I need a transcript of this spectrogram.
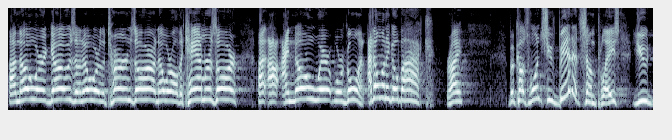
I know where it goes. I know where the turns are. I know where all the cameras are. I, I, I know where we're going. I don't want to go back, right? Because once you've been at some place, you,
